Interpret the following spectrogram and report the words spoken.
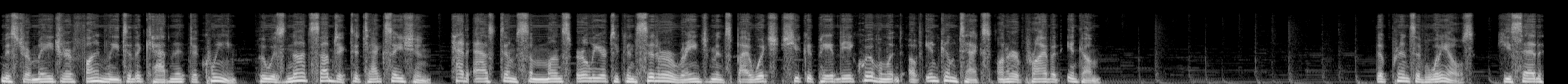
Mr Major finally to the Cabinet the Queen, who is not subject to taxation, had asked him some months earlier to consider arrangements by which she could pay the equivalent of income tax on her private income. The Prince of Wales, he said,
